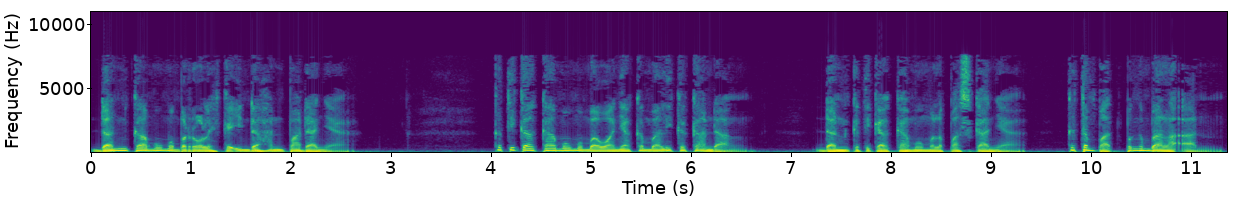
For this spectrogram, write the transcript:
Dan kamu memperoleh keindahan padanya ketika kamu membawanya kembali ke kandang dan ketika kamu melepaskannya ke tempat pengembalaan.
